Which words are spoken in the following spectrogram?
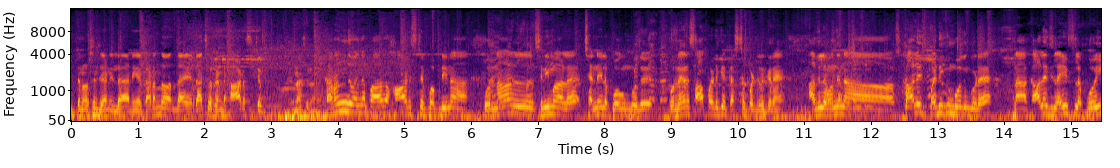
இத்தனை வருஷம் ஜேர்னில நீங்க கடந்து வந்த ஏதாச்சும் ஒரு ரெண்டு ஹார்டஸ்ட் ஸ்டெப் என்ன சொல்லுங்க கடந்து வந்த பாத ஹார்ட் ஸ்டெப் அப்படின்னா ஒரு நாள் சினிமாவில் சென்னையில் போகும்போது ஒரு நேரம் சாப்பாடுக்கே கஷ்டப்பட்டிருக்கிறேன். அதில் வந்து நான் காலேஜ் படிக்கும் போதும் கூட நான் காலேஜ் லைஃப்பில் போய்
